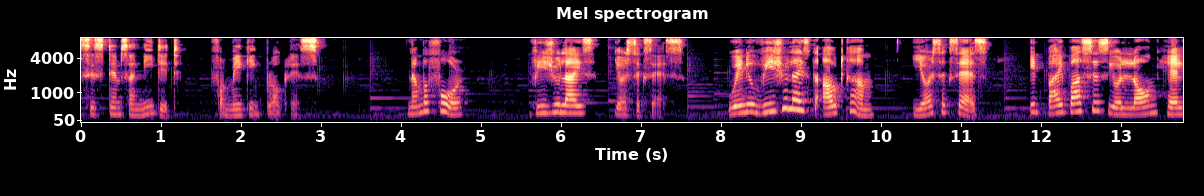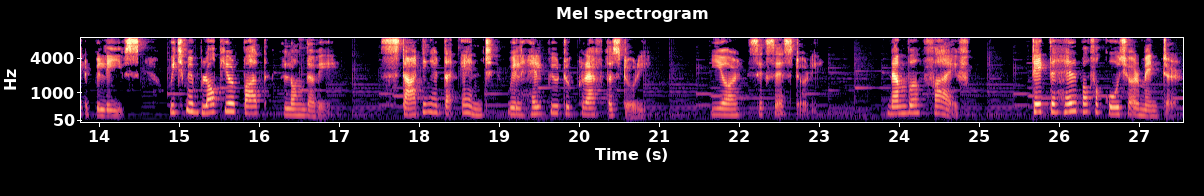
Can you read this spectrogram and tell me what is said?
Systems are needed for making progress. Number four, visualize your success. When you visualize the outcome, your success, it bypasses your long held beliefs, which may block your path along the way. Starting at the end will help you to craft the story, your success story. Number 5. Take the help of a coach or mentor.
